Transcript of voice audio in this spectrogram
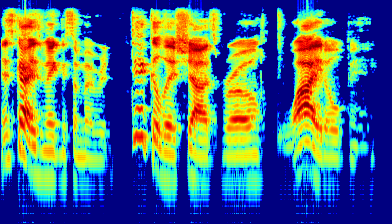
This guy is making some ridiculous shots, bro. Wide open.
